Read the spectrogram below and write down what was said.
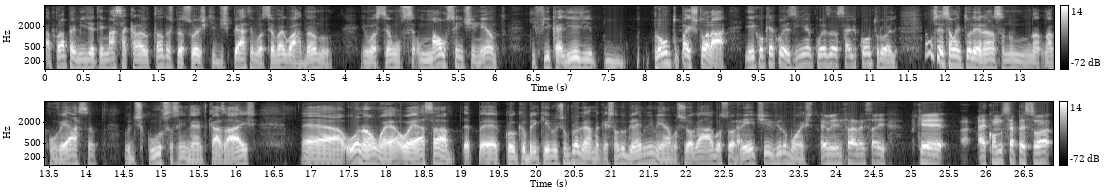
a própria mídia tem massacrado tantas pessoas que desperta em você, vai guardando em você um, se- um mau sentimento que fica ali de, pronto para estourar. E aí qualquer coisinha, a coisa sai de controle. Eu não sei se é uma intolerância no- na, na conversa, no discurso, assim, né, entre casais. É, ou não, é, ou é essa é, é, que eu brinquei no último programa, a questão do Gremlin mesmo. Se jogar água, sorvete, vira um monstro. Eu ia entrar nisso aí. Porque é como se a pessoa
